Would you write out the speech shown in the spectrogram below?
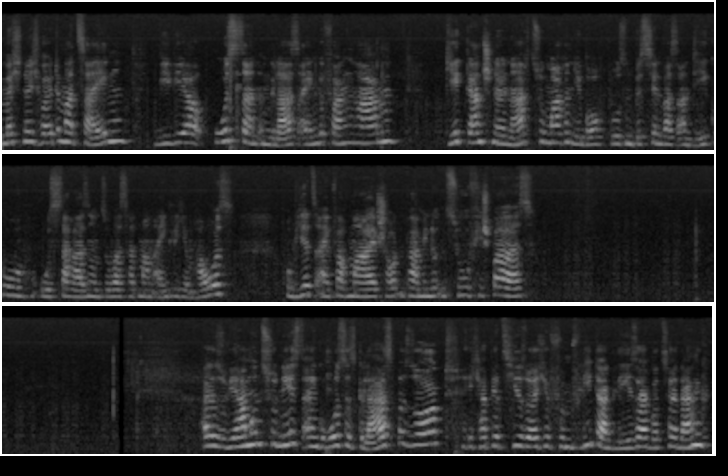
möchten euch heute mal zeigen, wie wir Ostern im Glas eingefangen haben. Geht ganz schnell nachzumachen. Ihr braucht bloß ein bisschen was an Deko. Osterhasen und sowas hat man eigentlich im Haus. Probiert es einfach mal, schaut ein paar Minuten zu. Viel Spaß! Also wir haben uns zunächst ein großes Glas besorgt. Ich habe jetzt hier solche 5 Liter Gläser, Gott sei Dank,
